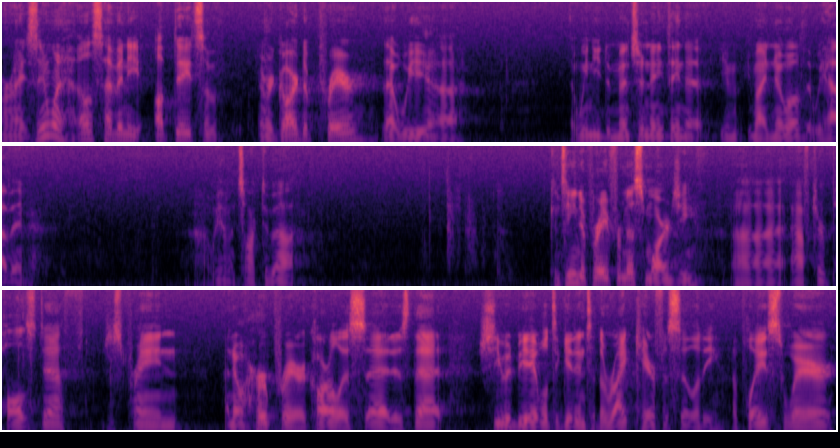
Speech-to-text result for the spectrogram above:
All right. Does anyone else have any updates of, in regard to prayer that we uh, that we need to mention? Anything that you, you might know of that we haven't uh, we haven't talked about? Continue to pray for Miss Margie uh, after Paul's death. Just praying. I know her prayer, Carl has said, is that she would be able to get into the right care facility, a place where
